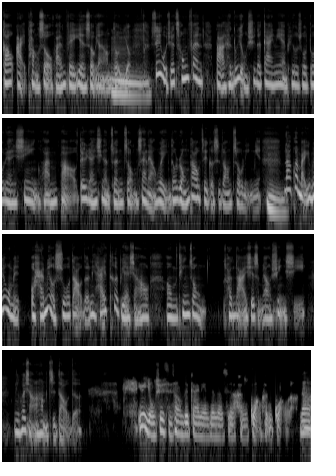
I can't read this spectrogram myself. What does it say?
高矮胖瘦环肥燕瘦样样都有，所以我觉得充分把很多永续的概念，譬如说多元性、环保、对人性的尊重、善良会影，都融到这个时装周里面。嗯，那冠柏有没有我们我还没有说到的？你还特别想要呃我们听众传达一些什么样的讯息？你会想让他们知道的？因为永续时尚这概念真的是很广很广了。那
